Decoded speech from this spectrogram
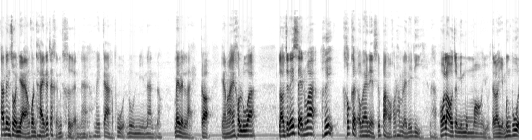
ถ้าเป็นส่วนใหญ่ของคนไทยก็จะเขินๆนะไม่กล้าพูดนู่นนี่นั่นเนาะไม่เป็นไร ก็อย่างน้อยให้เขารู้ว่า เราจะได้เซนว่าเฮ้ยเขาเกิด awareness หรือเปล่าเขาทำอะไรได้ดีนะครับเพราะเราจะมีมุมมองอยู่แต่เราอย่าเพิ่งพูด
